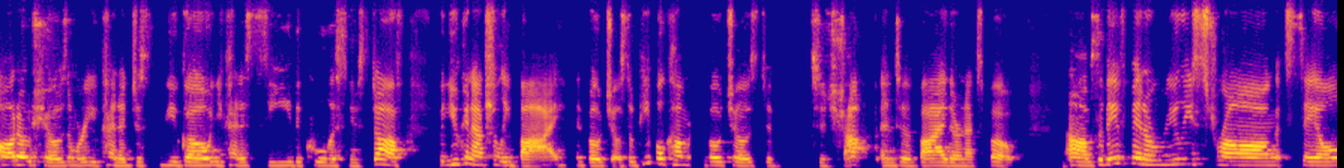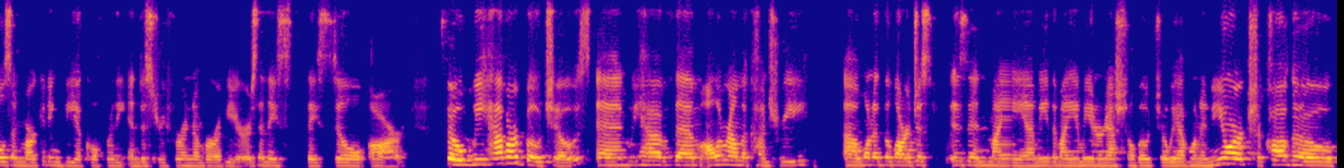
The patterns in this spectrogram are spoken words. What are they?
auto shows and where you kind of just you go and you kind of see the coolest new stuff but you can actually buy at boat shows. So people come to boat shows to to shop and to buy their next boat. Um, so they've been a really strong sales and marketing vehicle for the industry for a number of years and they they still are. So we have our boat shows and we have them all around the country uh, one of the largest is in Miami, the Miami International Boat Show. We have one in New York, Chicago,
